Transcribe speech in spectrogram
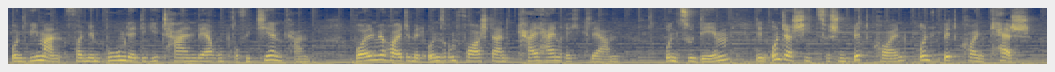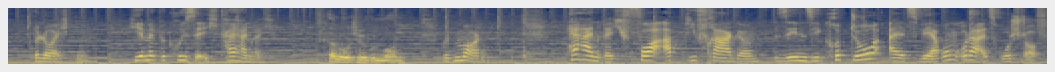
und wie man von dem Boom der digitalen Währung profitieren kann, wollen wir heute mit unserem Vorstand Kai Heinrich klären und zudem den Unterschied zwischen Bitcoin und Bitcoin Cash beleuchten. Hiermit begrüße ich Kai Heinrich. Hallo, schönen guten Morgen. Guten Morgen. Herr Heinrich, vorab die Frage, sehen Sie Krypto als Währung oder als Rohstoff?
